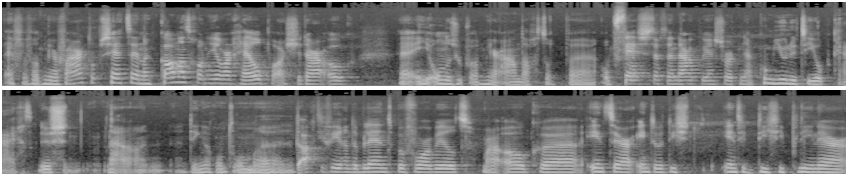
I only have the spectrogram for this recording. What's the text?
even wat meer vaart op zetten. En dan kan het gewoon heel erg helpen als je daar ook in je onderzoek wat meer aandacht op, uh, op vestigt. En daar ook weer een soort nou, community op krijgt. Dus nou, dingen rondom uh, de activerende blend bijvoorbeeld. Maar ook inter, interdisciplinair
